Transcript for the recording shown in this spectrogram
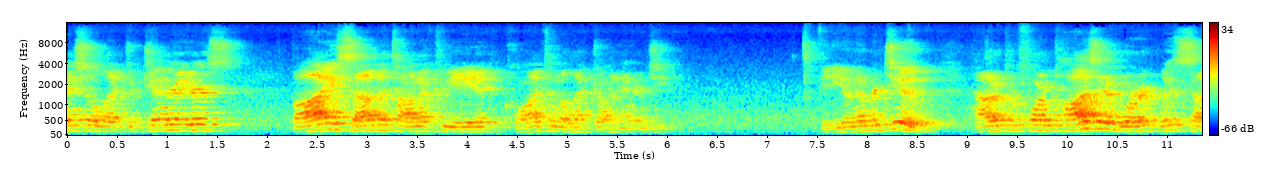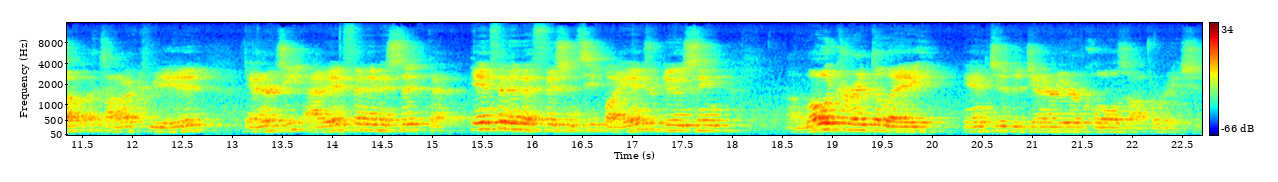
conventional electric generators by subatomic created quantum electron energy. Video number two, how to perform positive work with subatomic created energy at infinite, at infinite efficiency by introducing a load current delay into the generator coils operation.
